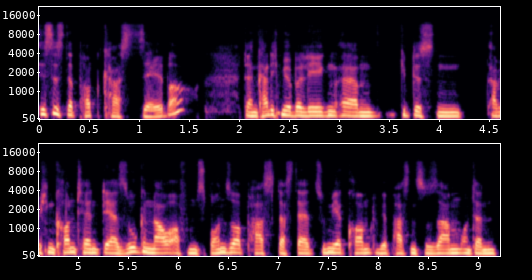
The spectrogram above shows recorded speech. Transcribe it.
Ist es der Podcast selber? Dann kann ich mir überlegen, ähm, gibt es ein habe ich einen Content, der so genau auf den Sponsor passt, dass der zu mir kommt und wir passen zusammen und dann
